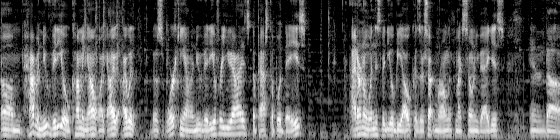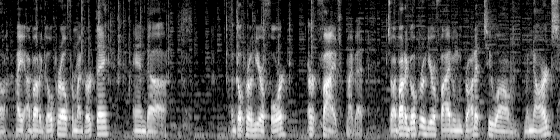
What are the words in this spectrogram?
um, have a new video coming out. Like I, I was, was working on a new video for you guys the past couple of days. I don't know when this video will be out because there's something wrong with my Sony Vegas and uh, I, I bought a GoPro for my birthday, and uh, a GoPro Hero 4 or 5, my bad. So I bought a GoPro Hero 5 and we brought it to um, Menards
